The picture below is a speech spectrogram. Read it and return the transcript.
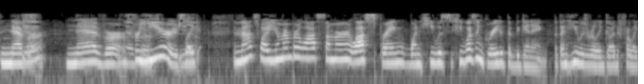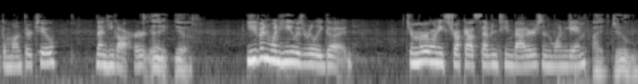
Never, Yeah. never, for years. Yeah. Like, and that's why you remember last summer, last spring when he was he wasn't great at the beginning, but then he was really good for like a month or two. Then he got hurt. Yeah. Even when he was really good. Do you remember when he struck out 17 batters in one game I do.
